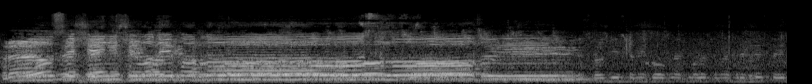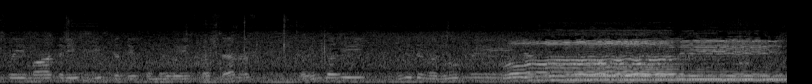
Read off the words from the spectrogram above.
Преосвященніший владико, благослови. Матері, всіх святих помилуй спасе нас, бо він благий і єдинодумний. Амінь.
